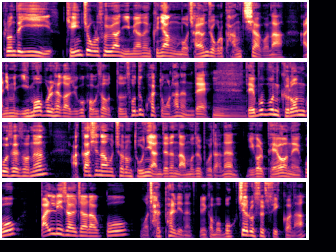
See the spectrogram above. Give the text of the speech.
그런데 이 개인적으로 소유한 이면은 그냥 뭐 자연적으로 방치하거나 아니면 임업을 해가지고 거기서 어떤 소득 활동을 하는데 음. 대부분 그런 곳에서는 아카시 나무처럼 돈이 안 되는 나무들보다는 이걸 베어내고 빨리 잘 자라고 뭐 잘 팔리는 그러니까 뭐 목재로 쓸 수 있거나.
